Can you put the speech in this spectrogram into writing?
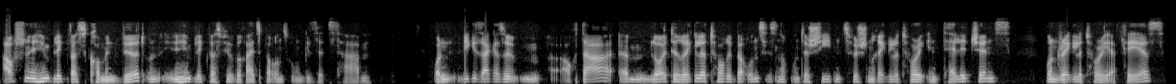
auch schon im Hinblick, was kommen wird und im Hinblick, was wir bereits bei uns umgesetzt haben. Und wie gesagt, also auch da, ähm, Leute, Regulatory bei uns ist noch unterschieden zwischen Regulatory Intelligence und Regulatory Affairs.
